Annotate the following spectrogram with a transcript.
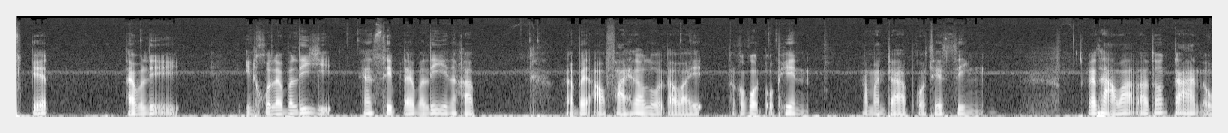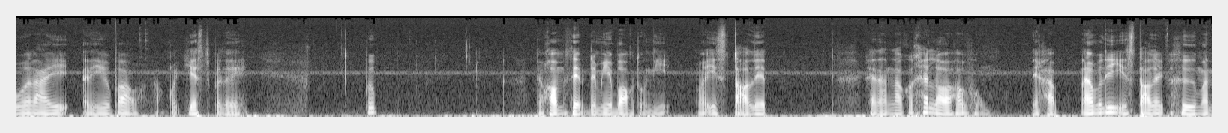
sketch library include library add zip library นะครับ แล้วไปเอาไฟล์ที่เราโหลดเอาไว้ แล้วก็กด open แล้วมันจะ processing แล้วถามว่าเราต้องการ override อันนี้หรือเปล่า เรากด yes ไปเลยปุ๊บเดี๋ยวความเสร็จจะมีบอกตรงนี้ ว่า installed จากนั้นเราก็แค่รอครับผมเนี่ยครับ library installed ก็คือมัน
